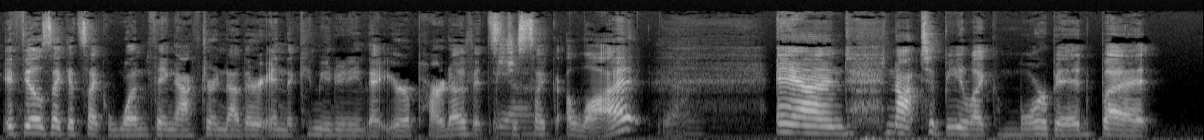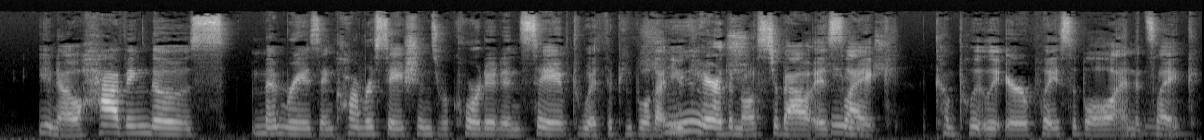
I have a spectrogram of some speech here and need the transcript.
it feels like it's like one thing after another in the community that you're a part of it's just like a lot. Yeah. and not to be like morbid but you know having those memories and conversations recorded and saved with the people that you care the most about is Huge. like completely irreplaceable. And it's Mm-hmm. like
